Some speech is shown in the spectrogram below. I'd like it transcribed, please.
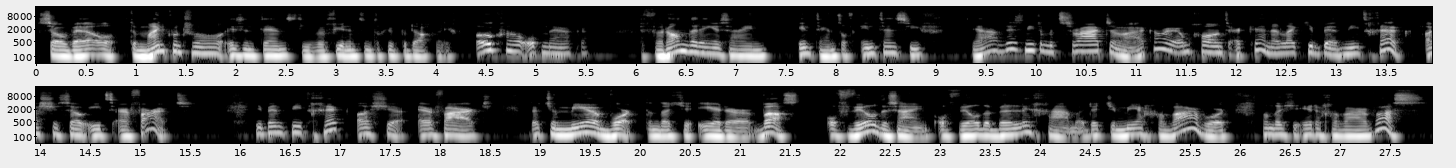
Zowel de mind control is intens, die we 24 uur per dag wellicht ook wel opmerken. De veranderingen zijn intens of intensief. Ja, dit is niet om het zwaar te maken, maar om gewoon te erkennen, like, je bent niet gek als je zoiets ervaart. Je bent niet gek als je ervaart dat je meer wordt dan dat je eerder was. Of wilde zijn, of wilde belichamen. Dat je meer gewaar wordt dan dat je eerder gewaar was.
